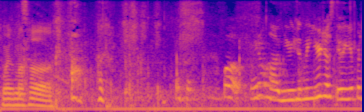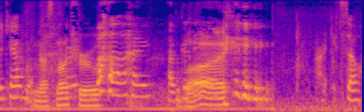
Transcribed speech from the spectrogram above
Where's my hug? Oh. Whoa, we don't hug usually. You're just doing it for the camera. That's not right, true. Bye. Have a good Bye. day. Bye. Alright, so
